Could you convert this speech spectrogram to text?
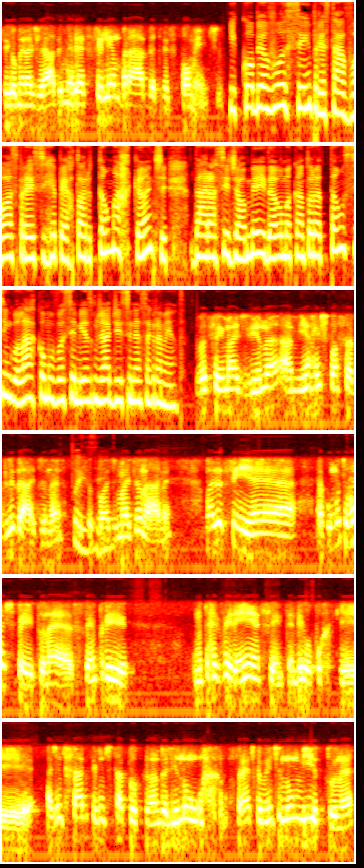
ser homenageada e merece ser lembrada, principalmente. E coube a você emprestar a voz para esse repertório tão marcante da Aracide Almeida, uma cantora tão singular como você mesmo já disse nesse Sacramento. Você imagina a minha responsabilidade, né? Pois você é. pode imaginar, né? Mas, assim, é, é com muito respeito, né? Sempre muita reverência, entendeu? Porque a gente sabe que a gente está tocando ali num, praticamente num mito, né?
